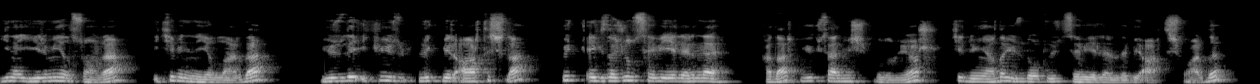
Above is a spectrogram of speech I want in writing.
yine 20 yıl sonra 2000'li yıllarda %200'lük bir artışla 3 egzajul seviyelerine kadar yükselmiş bulunuyor ki dünyada %33 seviyelerinde bir artış vardı.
